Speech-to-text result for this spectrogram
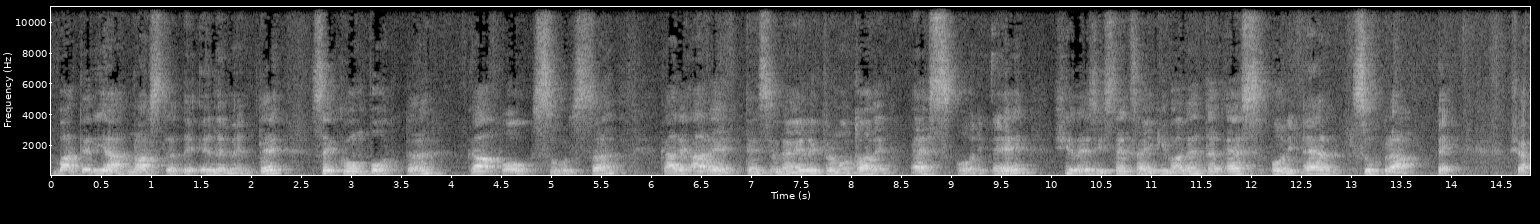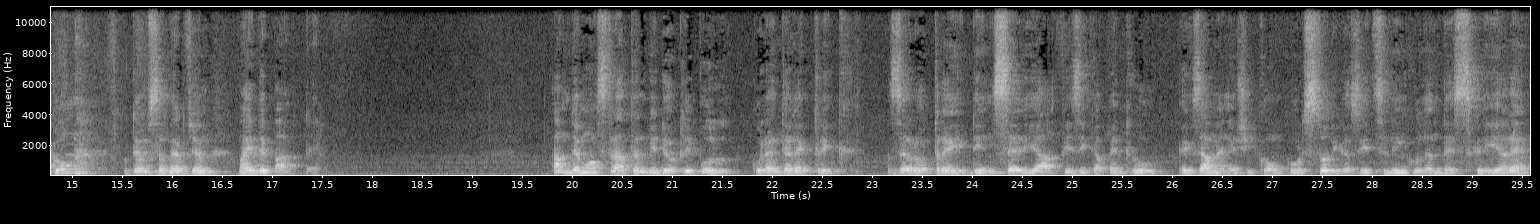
bateria noastră de elemente se comportă ca o sursă care are tensiunea electromotoare S ori E și rezistența echivalentă S ori R supra P. Și acum putem să mergem mai departe. Am demonstrat în videoclipul Curent Electric 03 din seria Fizica pentru examene și concursuri, găsiți linkul în descriere,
